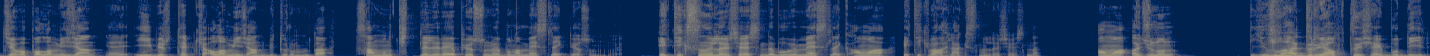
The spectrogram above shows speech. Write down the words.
cevap alamayacağın, e, iyi bir tepki alamayacağın bir durumda sen bunu kitlelere yapıyorsun ve buna meslek diyorsun. Etik sınırlar içerisinde bu bir meslek ama etik ve ahlak sınırlar içerisinde. Ama Acun'un yıllardır yaptığı şey bu değil.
